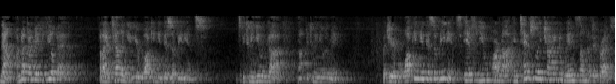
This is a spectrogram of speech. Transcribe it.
Now, I'm not trying to make you feel bad, but I'm telling you, you're walking in disobedience. It's between you and God, not between you and me. But you're walking in disobedience if you are not intentionally trying to win someone to Christ.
